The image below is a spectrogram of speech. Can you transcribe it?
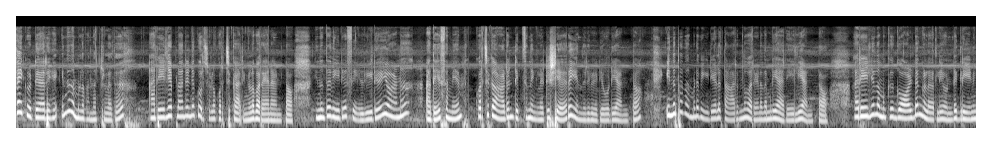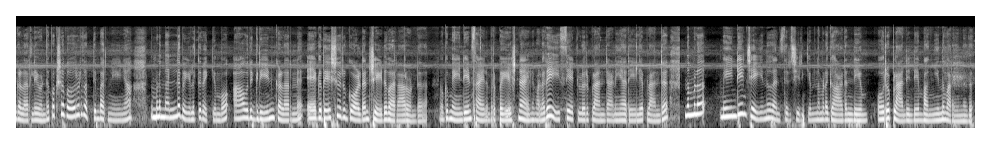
Hi കൂട്ടുകാരെ. ഇന്ന് നമ്മൾ വന്നിട്ടുള്ളത് അരേലിയ പ്ലാന്റിനെ കുറിച്ചുള്ള കുറച്ച് കാര്യങ്ങൾ പറയാനാണ് കേട്ടോ ഇന്നത്തെ വീഡിയോ സെയിൽ വീഡിയോയും ആണ് അതേസമയം കുറച്ച് ഗാർഡൻ ടിപ്സ് നിങ്ങളായിട്ട് ഷെയർ ചെയ്യുന്നൊരു വീഡിയോ കൂടിയാണ് കേട്ടോ ഇന്നത്തെ നമ്മുടെ വീഡിയോയിലെ താരം എന്ന് പറയുന്നത് നമ്മുടെ ഈ അരേലിയാണ് കേട്ടോ അരേലിയ നമുക്ക് ഗോൾഡൻ കളറിലും ഉണ്ട് ഗ്രീൻ കളറിലേ ഉണ്ട്. പക്ഷെ വേറൊരു സത്യം പറഞ്ഞു കഴിഞ്ഞാൽ നമ്മൾ നല്ല വെയിലത്ത് വെക്കുമ്പോൾ ആ ഒരു ഗ്രീൻ കളറിന് ഏകദേശം ഒരു ഗോൾഡൻ ഷെയ്ഡ് വരാറുണ്ട്. നമുക്ക് മെയിന്റെയിൻസ് ആയാലും പ്രൊപ്പഗേഷൻ ആയാലും വളരെ ഈസി ആയിട്ടുള്ളൊരു പ്ലാന്റാണ് ഈ അരയിലെ പ്ലാന്റ് നമ്മൾ മെയിന്റെയിൻ ചെയ്യുന്നതനുസരിച്ചിരിക്കും നമ്മുടെ ഗാർഡന്റെയും ഓരോ പ്ലാന്റിന്റെയും ഭംഗി എന്ന് പറയുന്നത്.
